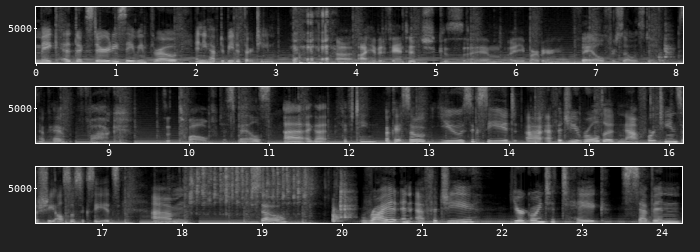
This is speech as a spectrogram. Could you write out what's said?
make a dexterity saving throw, and you have to beat a 13. Uh, I have advantage because I am a barbarian. Fail for Celestine. Okay, Fuck. It's a 12. just fails. Uh, I got 15. Okay, so you succeed. Uh, Effigy rolled a nat 14, so she also succeeds. Um, so, Rriot and Effigy, you're going to take seven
